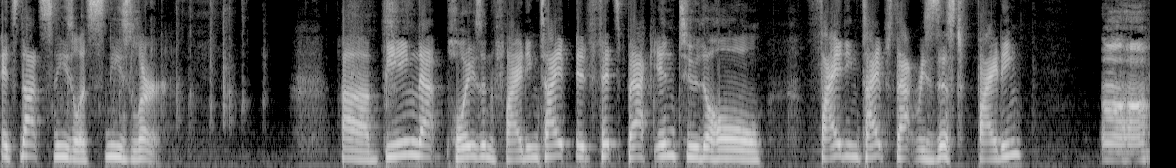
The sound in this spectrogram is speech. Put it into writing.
It's not Sneasel, it's Sneasler. Uh, being that poison fighting type, it fits back into the whole fighting types that resist fighting Uh huh.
